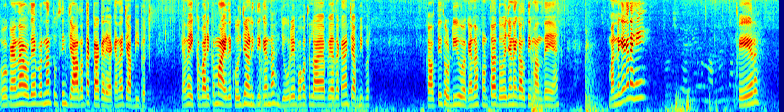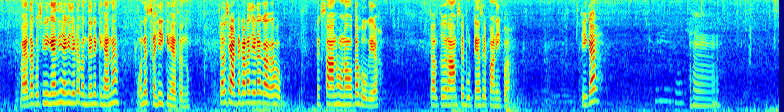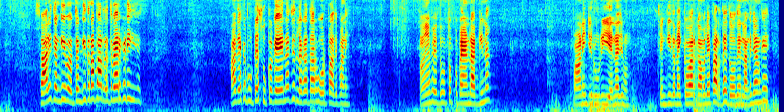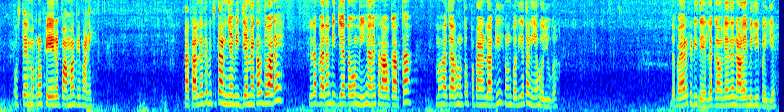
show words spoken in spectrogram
ਉਹ ਕਹਿੰਦਾ ਉਹਦੇ ਪਰ ਨਾ ਤੁਸੀਂ ਜ਼ਿਆਦਾ ਧੱਕਾ ਕਰਿਆ, ਕਹਿੰਦਾ ਚਾਬੀ ਪਰ। ਕਹਿੰਦਾ ਇੱਕ ਵਾਰੀ ਘਮਾਏ ਦੇ ਖੁੱਲ ਜਾਣੀ ਸੀ, ਕਹਿੰਦਾ। ਜੋਰੇ ਬਹੁਤ ਲਾਇਆ ਪਿਆ ਤਾਂ ਕਹਿੰਦਾ ਚਾਬੀ ਪਰ। ਗਲਤੀ ਤੁਹਾਡੀ ਹੋਆ ਕਹਿੰਦਾ ਹੁਣ ਤਾਂ ਦੋਏ ਜਣੇ ਗਲਤੀ ਮੰਨਦੇ ਆ। ਮੰਨ ਗਏ ਕਿ ਨਹੀਂ? ਫੇਰ? ਮੈਂ ਤਾਂ ਕੁਝ ਨਹੀਂ ਕਹਿੰਦੀ ਹੈ ਕਿ ਜਿਹੜੇ ਬੰਦੇ ਨੇ ਕਿਹਾ ਨਾ, ਉਹਨੇ ਸਹੀ ਕਿਹਾ ਤੁਹਾਨੂੰ। ਚੱਲ ਛੱਡ ਖੜਾ ਜਿਹੜਾ ਨੁਕਸਾਨ ਹੋਣਾ ਉਹਦਾ ਹੋ ਗਿਆ। ਚੱਲ ਤੂੰ ਆਰਾਮ ਸੇ ਬੂਟਿਆਂ ਸੇ ਪਾਣੀ ਪਾ। ਠੀਕ ਹੈ ਹੂੰ। ਸਾਰੀ ਚੰਗੀ ਚੰਗੀ ਤਰ੍ਹਾਂ ਭਰ ਦੇ, ਦੁਪਹਿਰ ਖੜੀ। ਆ ਦੇਖ ਬੂਟੇ ਸੁੱਕ ਗਏ ਨਾ ਜੇ ਲਗਾਤਾਰ ਹੋਰ ਪਾ ਦੇ ਪਾਣੀ। ਆਏ ਫਿਰ ਦੋ ਧੁੱਪ ਪੈਣ ਲੱਗ ਗਈ ਨਾ, ਪਾਣੀ ਜ਼ਰੂਰੀ ਹੈ ਇਹਨਾਂ 'ਚ ਹੁਣ। ਚੰਗੀ ਤਰ੍ਹਾਂ ਇੱਕ ਵਾਰ ਗਮਲੇ ਭਰ ਦੇ, ਦੋ ਦਿਨ ਲੰਘ ਜਾਣਗੇ, ਉਸ ਤੇ ਮਗਰੋਂ ਫੇਰ ਪਾਵਾਂਗੇ ਪਾਣੀ। ਆ ਕੱਲ ਇਹਦੇ ਵਿੱਚ ਧਨੀਆ ਬੀਜਿਆ ਮੈਂ ਕੱਲ ਦੁਬਾਰੇ ਜਿਹੜਾ ਪਹਿਲਾਂ ਬੀਜਿਆ ਤਾਂ ਉਹ ਮੀਂਹਾਂ ਨੇ ਖਰਾਬ ਕਰਤਾ। ਮੈਂ ਚੱਲ ਹੁਣ ਧੁੱਪ ਪੈਣ ਲੱਗ ਗਈ, ਹੁਣ ਵਧੀਆ ਧਨੀਆ ਹੋ ਜਾਊਗਾ। ਦੁਪਹਿਰ ਖੜੀ ਦੇਖ ਲੈ, ਗਮਲਿਆਂ ਦੇ ਨਾਲੇ ਮਿਲੀ ਪਈ ਐ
